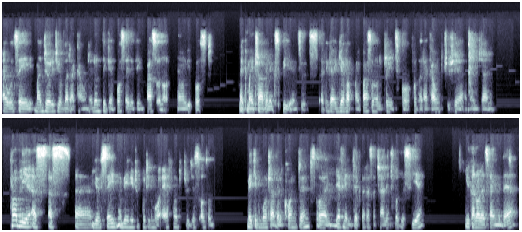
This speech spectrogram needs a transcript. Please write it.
I would say majority of that account. I don't think I post anything personal. I only post like my travel experiences. I think I gave up my personal traits for for that account to share my journey. Probably as as uh, you've said, maybe I need to put in more effort to just also make it more travel content. So I'll definitely take that as a challenge for this year. You can always find me there.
